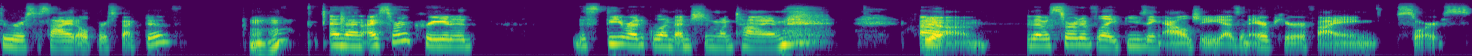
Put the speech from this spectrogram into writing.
through a societal perspective. hmm And then I sort of created this theoretical invention one time Yeah. um, that was sort of like using algae as an air purifying source.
